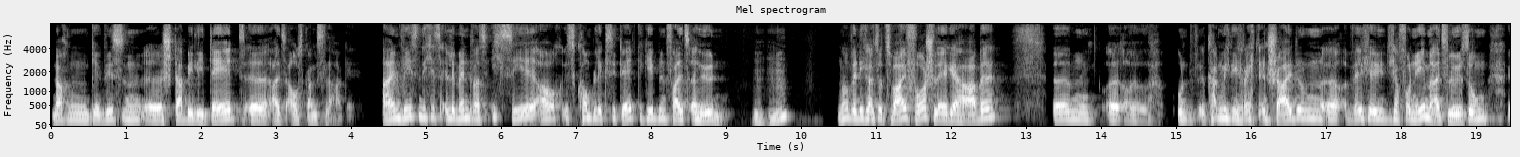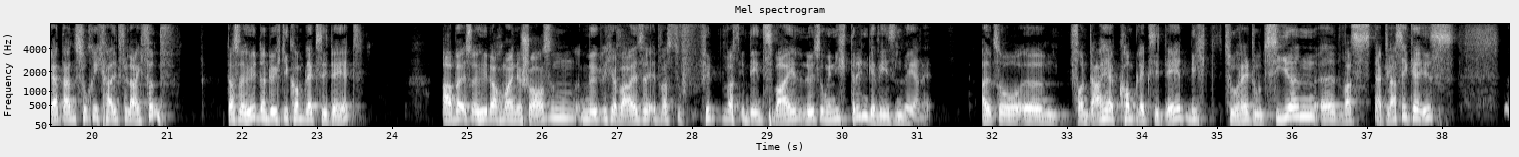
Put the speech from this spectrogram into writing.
nach einer gewissen äh, Stabilität äh, als Ausgangslage. Ein wesentliches Element, was ich sehe auch, ist Komplexität gegebenenfalls erhöhen. Mhm. Ne, wenn ich also zwei Vorschläge habe ähm, äh, und kann mich nicht recht entscheiden, äh, welche ich davon nehme als Lösung, ja, dann suche ich halt vielleicht fünf. Das erhöht natürlich die Komplexität, aber es erhöht auch meine Chancen, möglicherweise etwas zu finden, was in den zwei Lösungen nicht drin gewesen wäre. Also ähm, von daher Komplexität nicht zu reduzieren, äh, was der Klassiker ist,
